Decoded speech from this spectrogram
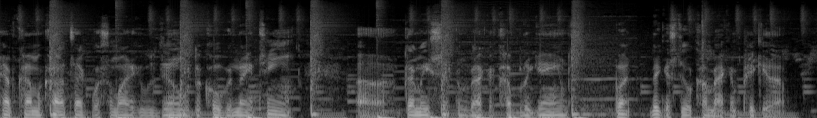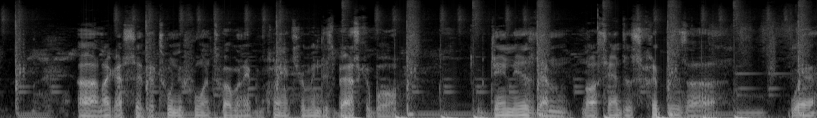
have come in contact with somebody who was dealing with the COVID-19, uh, that may set them back a couple of games, but they can still come back and pick it up. Uh, like I said, they're 24 and 12, and they've been playing tremendous basketball. Then there's them Los Angeles Clippers, uh, where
